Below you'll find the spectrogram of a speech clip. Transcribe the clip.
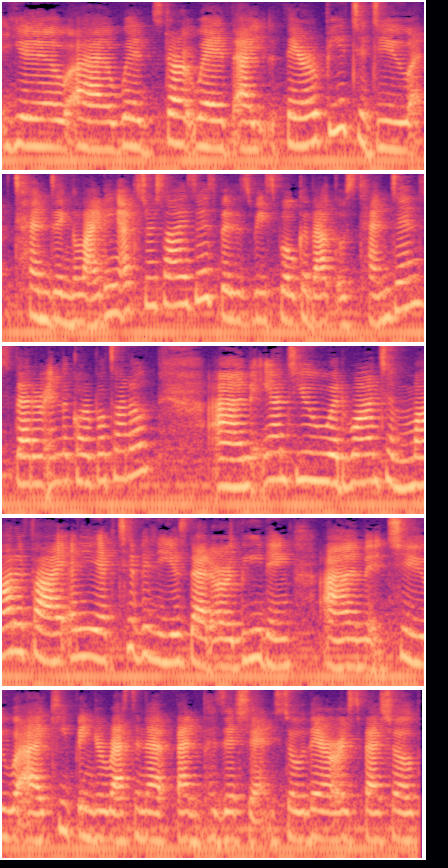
You uh, would start with uh, therapy to do tendon gliding exercises because we spoke about those tendons that are in the carpal tunnel. Um, and you would want to modify any activities that are leading um, to uh, keeping your rest in that bent position. So there are special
